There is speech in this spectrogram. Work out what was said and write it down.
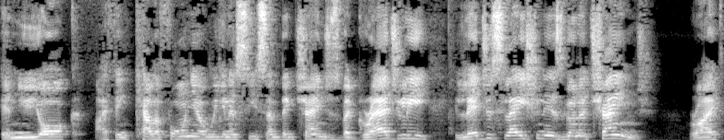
in New York. I think California, we're going to see some big changes, but gradually legislation is going to change, right?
